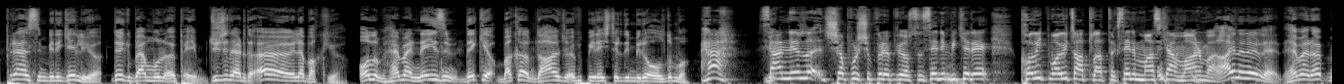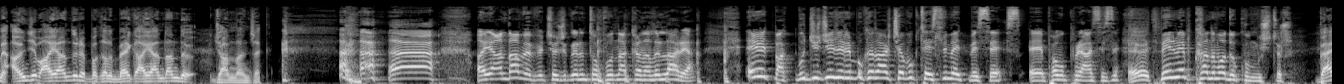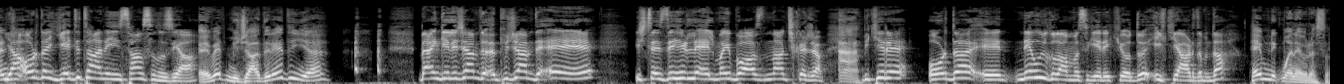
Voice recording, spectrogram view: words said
Prensin biri geliyor diyor ki ben bunu öpeyim. Cüceler de öyle bakıyor. Oğlum hemen ne izin de ki bakalım daha önce öpüp iyileştirdiğin biri oldu mu? Heh. Sen ne şapur şupur yapıyorsun? Senin bir kere Covid Movid atlattık. Senin masken var mı? Aynen öyle. Hemen öpme. Önce bir ayağından öp bakalım. Belki ayağından da canlanacak. Ayağından öpüyor çocukların topuğundan kan alırlar ya. Evet bak bu cücelerin bu kadar çabuk teslim etmesi e, Pamuk Prensesi Evet. benim hep kanıma dokunmuştur. Bence- Ya orada yedi tane insansınız ya. Evet mücadele edin ya. Ben geleceğim de öpeceğim de ee işte zehirli elmayı boğazından çıkaracağım. Ha. Bir kere orada e, ne uygulanması gerekiyordu ilk yardımda? Hemlik manevrası.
